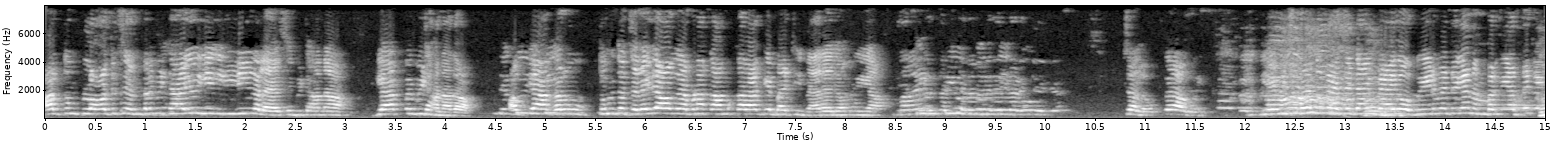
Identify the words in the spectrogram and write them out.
अब तुम प्लॉट से अंदर बिठाई हो ये इलीगल है ऐसे बिठाना गैप पे बिठाना था। अब क्या करूँ? तुम तो चले जाओगे अपना काम करा के बैठी मैं रह जाऊँगी यहाँ। चलो क्या हुई ये भी सुनो तुम ऐसे टाइम पे आई हो भीड़ में तो क्या नंबर नहीं आते कहीं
